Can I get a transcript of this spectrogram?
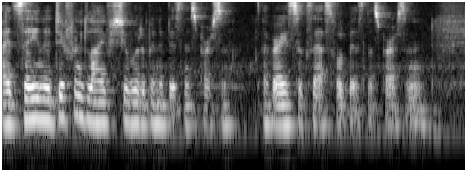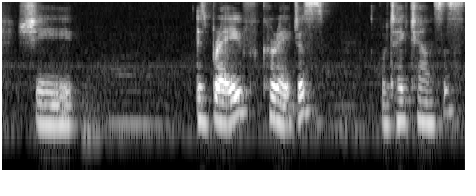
I'd say, in a different life, she would have been a business person, a very successful business person. She is brave, courageous, will take chances,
